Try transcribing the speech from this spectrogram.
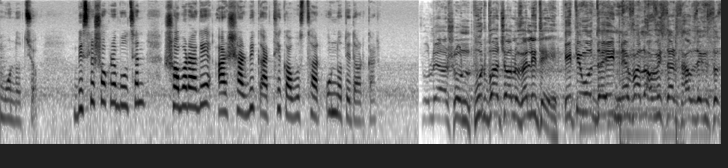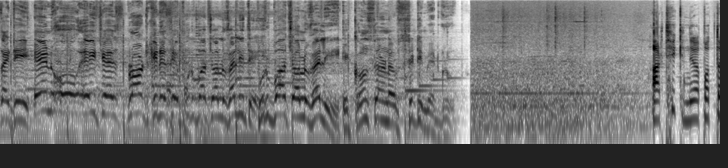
এমন উদ্যোগ। বিশ্লেষকরা বলছেন, সবার আগে আর সার্বিক আর্থিক অবস্থার উন্নতি দরকার। চলে আসুন পূর্বাচল ভ্যালিতে। ইতিমধ্যেই naval officer housing society NOHS plot কিনেছে পূর্বাচল ভ্যালিতে। Purbachal valley a concern of Citymate group আর্থিক নিরাপত্তা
